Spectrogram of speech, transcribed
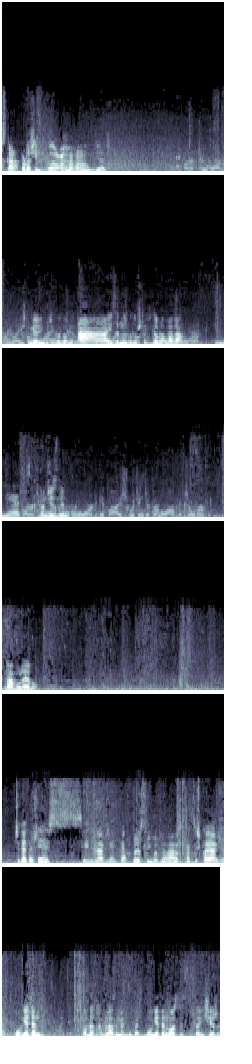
skara, prosimy. Gdzieś. Tu mieli być wrogowie. A i z zewnątrz będą szkodzić. Dobra, uwaga. Jest... Tam gdzie jest dym. Prawo, lewo. Czy to też nie jest singla wzięte? To jest singla No wzięty, tak. właśnie, tak coś kojarzę. Głównie ten... Dobra, trochę wylazłem jak głupek. Głównie ten most jest tutaj świeży.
